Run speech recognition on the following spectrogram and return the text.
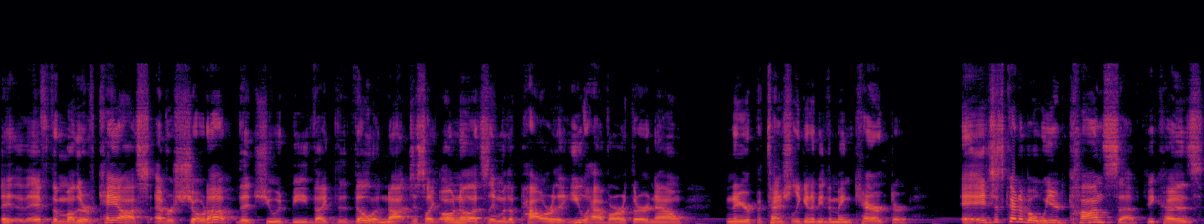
if the Mother of Chaos ever showed up, that she would be like the villain, not just like, oh no, that's the name of the power that you have, Arthur. Now you know you're potentially going to be the main character. It's just kind of a weird concept because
